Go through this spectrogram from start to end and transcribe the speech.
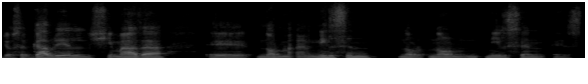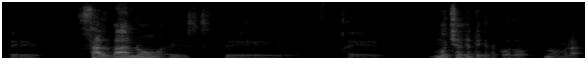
Joseph Gabriel, Shimada, eh, Norman Nielsen, Norm, Nielsen, este, Salvano, este, eh, mucha gente que te puedo nombrar.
